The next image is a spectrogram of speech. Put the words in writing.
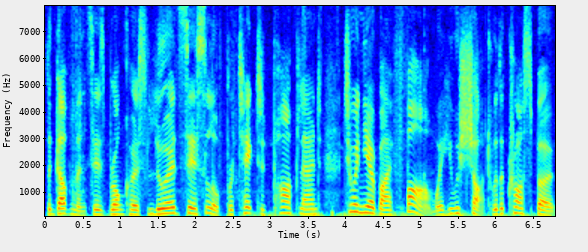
The government says Bronkhorst lured Cecil off protected parkland to a nearby farm where he was shot with a crossbow.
